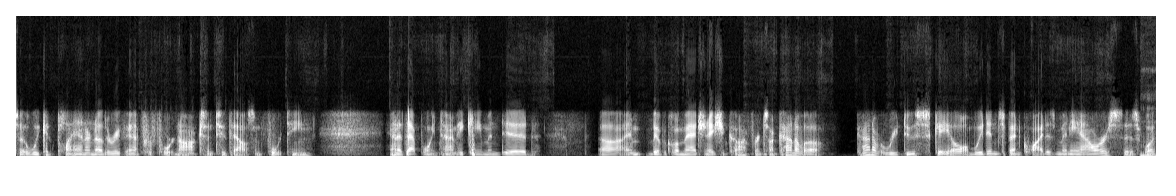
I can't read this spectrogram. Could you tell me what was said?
so we could plan another event for Fort Knox in 2014. And at that point in time, he came and did uh, a biblical imagination conference on kind of a kind of a reduced scale. We didn't spend quite as many hours as what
